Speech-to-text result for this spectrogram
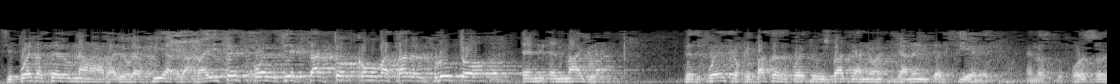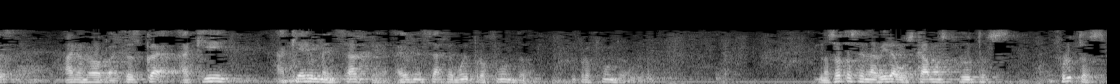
Si puedes hacer una radiografía de las raíces, puedes decir exacto cómo va a estar el fruto en, mayo. Después, lo que pasa después de tu Bishvat ya no, ya no interfiere en los frutos. Por eso es año nuevo. Entonces, aquí, aquí hay un mensaje, hay un mensaje muy profundo, muy profundo. Nosotros en la vida buscamos frutos, frutos.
